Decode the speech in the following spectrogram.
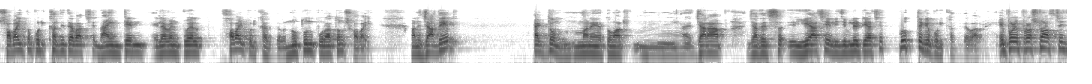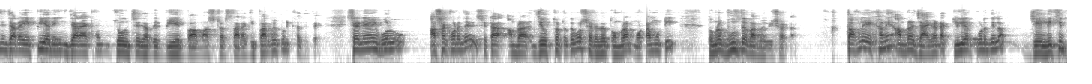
সবাই তো পরীক্ষা দিতে পারছে নাইন টেন ইলেভেন টুয়েলভ সবাই পরীক্ষা দিতে পারে নতুন, পুরাতন সবাই। মানে যাদের একদম মানে তোমার যারা, যাদের ইয়ে আছে এলিজিবিলিটি আছে, প্রত্যেকে পরীক্ষা দিতে পারবে। এরপরে প্রশ্ন আসছে যে যারা এপিয়ারিং যারা এখন চলছে, যাদের বিএড বা মাস্টার্স তারা কি পারবে পরীক্ষা দিতে? সেটা নিয়ে আমি বলব, আশা করা যায়, সেটা আমরা যে উত্তরটা দেবো, সেটাতে তোমরা মোটামুটি, তোমরা বুঝতে পারবে বিষয়টা। তাহলে এখানে আমরা জায়গাটা ক্লিয়ার করে দিলাম, যে লিখিত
